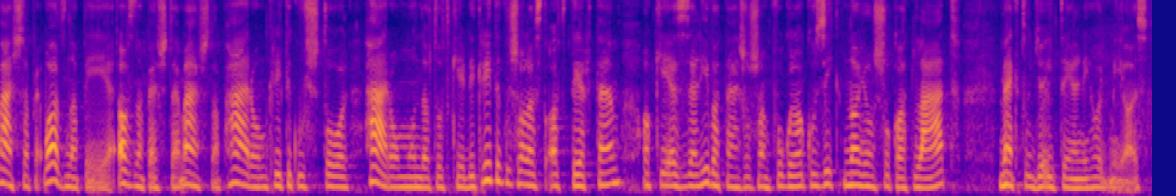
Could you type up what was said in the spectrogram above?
másnap, aznap, éjjel, aznap este, másnap három kritikustól három mondatot kérdi. Kritikus azt, azt értem, aki ezzel hivatásosan foglalkozik, nagyon sokat lát, meg tudja ítélni, hogy mi az.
